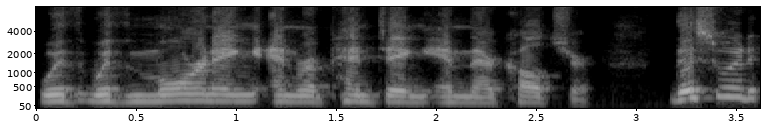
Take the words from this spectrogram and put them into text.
with with mourning and repenting in their culture. This would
